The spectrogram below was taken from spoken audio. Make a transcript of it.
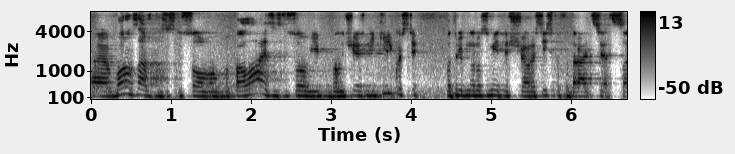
Е, Ворог завжди застосовував БПЛА і застосовував їх в величезній кількості. Потрібно розуміти, що Російська Федерація це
